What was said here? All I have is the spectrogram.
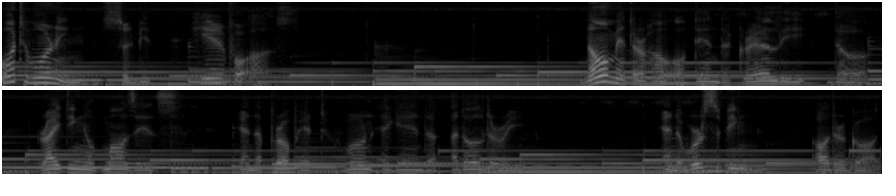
What warning should be here for us? No matter how often the clearly the writing of Moses and the prophet warn against adultery and the worshipping other god.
